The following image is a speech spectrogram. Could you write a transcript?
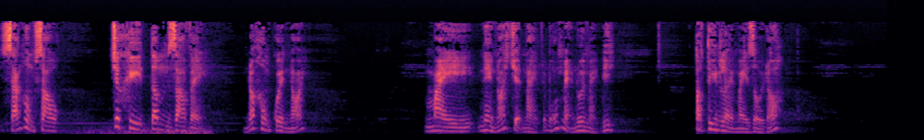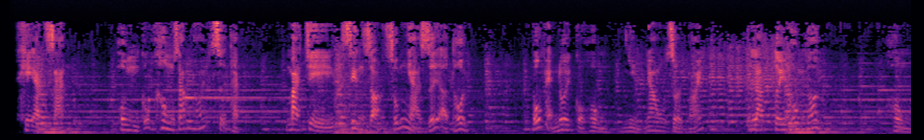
Sáng hôm sau, trước khi Tâm ra về, nó không quên nói. Mày nên nói chuyện này với bố mẹ nuôi mày đi. Tao tin lời mày rồi đó. Khi ăn sáng, Hùng cũng không dám nói sự thật, mà chỉ xin dọn xuống nhà dưới ở thôi. Bố mẹ nuôi của Hùng nhìn nhau rồi nói là tùy Hùng thôi. Hùng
